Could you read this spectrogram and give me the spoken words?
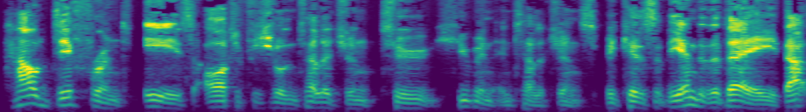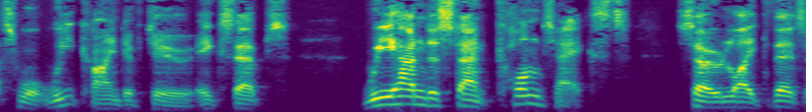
how different is artificial intelligence to human intelligence? Because at the end of the day, that's what we kind of do, except we understand context. So, like, there's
